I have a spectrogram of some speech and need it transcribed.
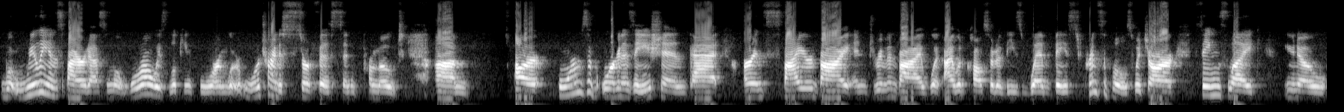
what really inspired us and what we're always looking for and what we're trying to surface and promote um, are forms of organization that are inspired by and driven by what I would call sort of these web-based principles, which are things like you know,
